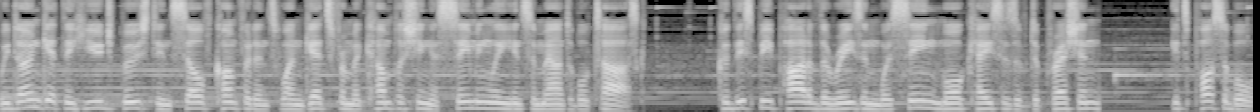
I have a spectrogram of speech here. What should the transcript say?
We don't get the huge boost in self-confidence one gets from accomplishing a seemingly insurmountable task. Could this be part of the reason we're seeing more cases of depression? It's possible.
